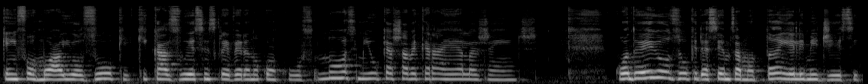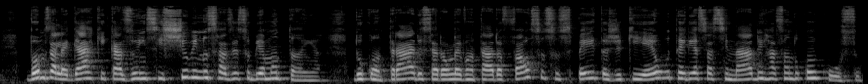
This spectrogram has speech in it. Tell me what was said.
quem informou a Yosuke que Kazuya se inscrevera no concurso. Nossa, Miyuki achava que era ela, gente. Quando eu e Ozuki descemos a montanha, ele me disse: Vamos alegar que Kazuya insistiu em nos fazer subir a montanha. Do contrário, serão levantadas falsas suspeitas de que eu o teria assassinado em razão do concurso,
